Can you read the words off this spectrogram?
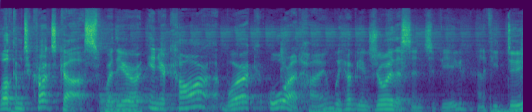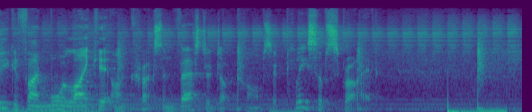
Welcome to Cruxcast. Whether you're in your car, at work, or at home, we hope you enjoy this interview. And if you do, you can find more like it on cruxinvestor.com. So please subscribe.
